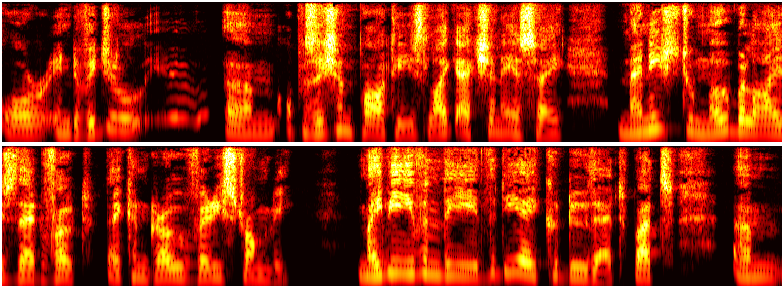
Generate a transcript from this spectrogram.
or individual um, opposition parties like Action SA manage to mobilize that vote, they can grow very strongly. Maybe even the, the DA could do that, but um,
